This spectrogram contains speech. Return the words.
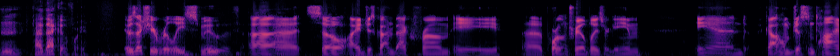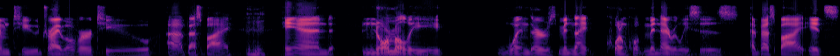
mm. How'd that go for you? It was actually really smooth. Uh so I had just gotten back from a uh, Portland Trailblazer game and got home just in time to drive over to uh, Best Buy. Mhm. And normally when there's midnight quote unquote midnight releases at Best Buy, it's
